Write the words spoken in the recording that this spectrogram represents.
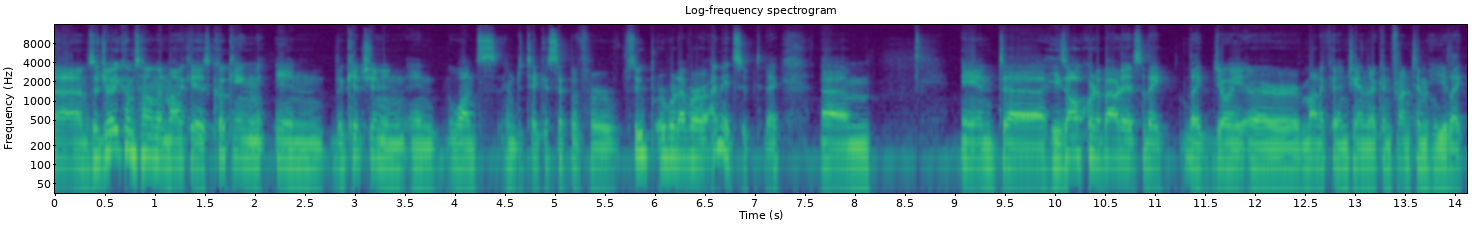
Um, so Joey comes home and Monica is cooking in the kitchen and, and wants him to take a sip of her soup or whatever. I made soup today. Um, and uh, he's awkward about it. So they like Joey or Monica and Chandler confront him. He like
